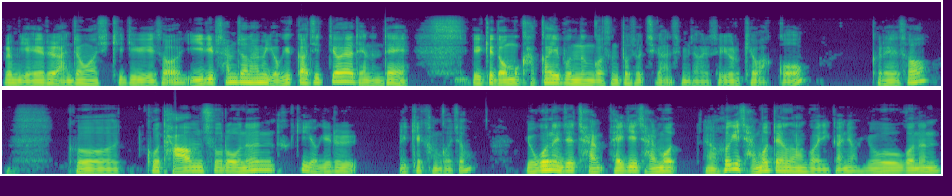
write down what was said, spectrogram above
그럼 얘를 안정화시키기 위해서 2립 3전 하면 여기까지 뛰어야 되는데 이렇게 너무 가까이 붙는 것은 또 좋지가 않습니다. 그래서 이렇게 왔고 그래서 그, 그 다음 수로는 흙이 여기를 이렇게 간 거죠. 요거는 이제 잘, 백이 잘못 아, 흙이 잘못 대응한 거니까요. 요거는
